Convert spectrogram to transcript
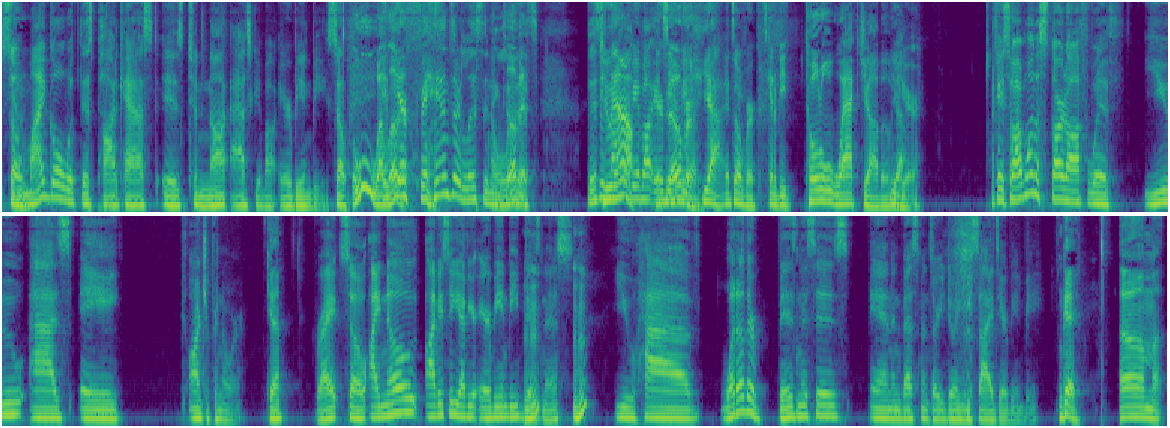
So And- my goal with this podcast is to not ask you about Airbnb. So Ooh, I if love your it. fans are listening, I love to it. this, This is Tune not gonna be about Airbnb. It's over. Yeah, it's over. It's gonna be total whack job over Yeah. here. Okay, so I want to start off with you as a entrepreneur, Okay. right? So I know obviously you have your Airbnb business. Mhm. You have what other businesses and investments are you doing besides Airbnb? Okay. Um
